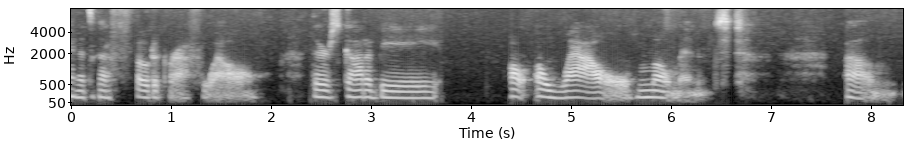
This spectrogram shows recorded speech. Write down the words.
and it's got to photograph well. There's got to be a, a wow moment. Um,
